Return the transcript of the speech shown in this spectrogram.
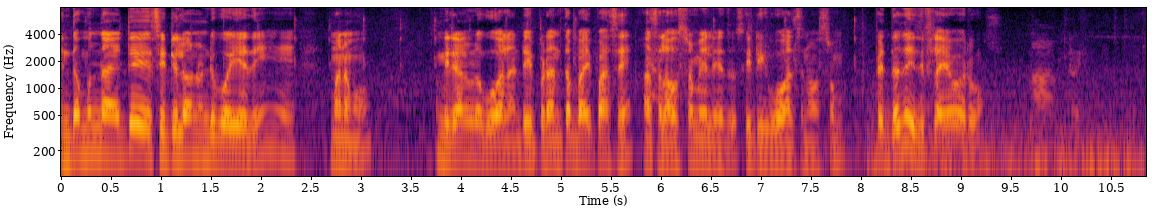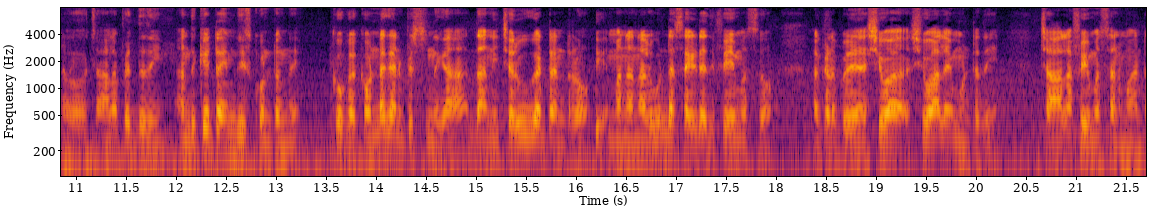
ఇంతకుముందు అయితే సిటీలో నుండి పోయేది మనము. మిర్యాల కూడా పోవాలంటే ఇప్పుడంతా బైపాసే. అసలు అవసరమే లేదు సిటీకి పోవాల్సిన అవసరం. పెద్దది ఇది ఫ్లైఓవరు. చాలా పెద్దది. అందుకే టైం తీసుకుంటుంది. ఇంకొక కొండ కనిపిస్తుందిగా దాన్ని చెరువు గట్ట అంటారు. మన నల్గొండ సైడ్ అది ఫేమస్. అక్కడ శివ శివాలయం ఉంటుంది. చాలా ఫేమస్ అనమాట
